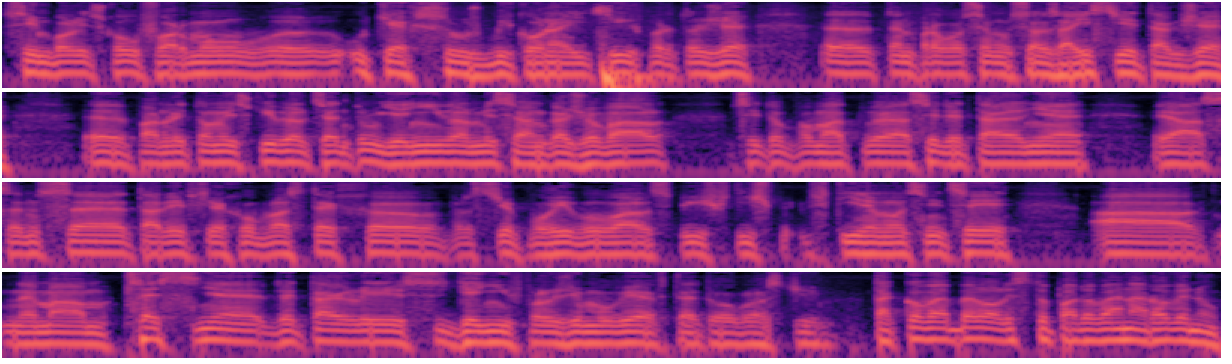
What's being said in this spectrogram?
symbolickou formou eh, u těch služb konajících, protože eh, ten provoz se musel zajistit, takže pan Litomický byl centru dění, velmi se angažoval, si to pamatuje asi detailně. Já jsem se tady v těch oblastech prostě pohyboval spíš v té nemocnici a nemám přesně detaily z dění v Plžimově v této oblasti. Takové bylo listopadové na rovinu.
